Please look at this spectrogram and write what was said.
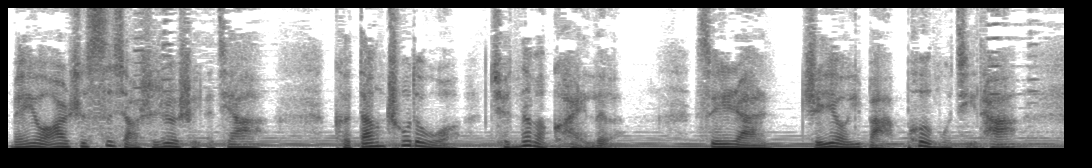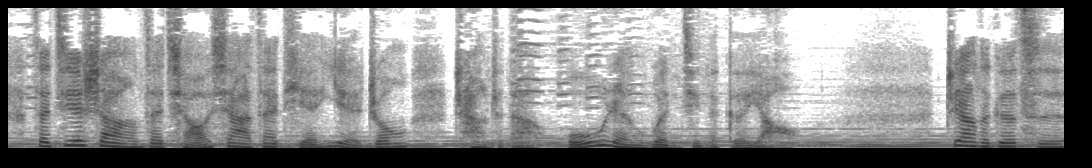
没有二十四小时热水的家，可当初的我却那么快乐。虽然只有一把破木吉他，在街上，在桥下，在田野中，唱着那无人问津的歌谣。”这样的歌词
